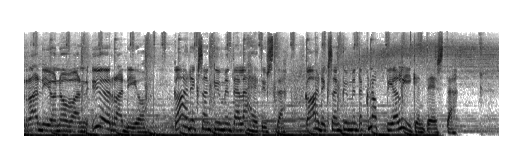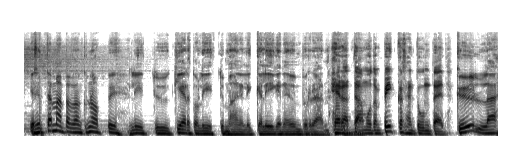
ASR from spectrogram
Radio Novan Yöradio. 80 lähetystä, 80 knoppia liikenteestä. Ja sen tämän päivän knoppi liittyy kiertoliittymään, eli liikenneympyrään. Herättää muuten pikkasen tunteita. Kyllä,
